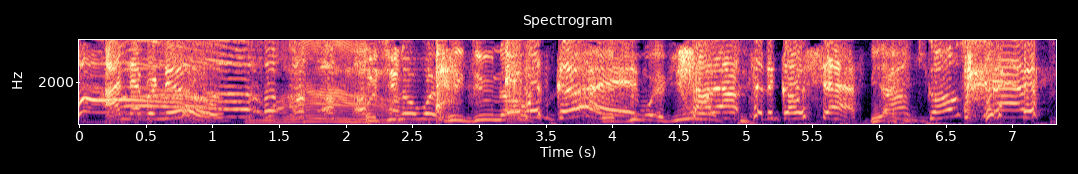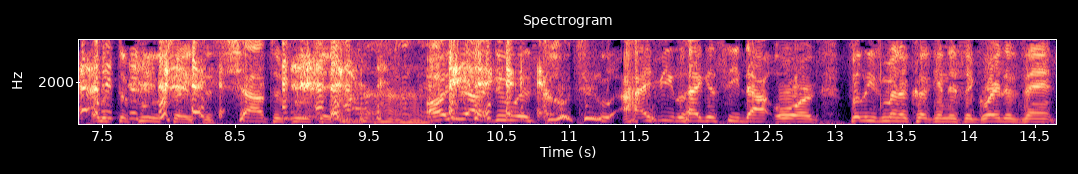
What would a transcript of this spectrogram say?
I never knew. Wow. But you know what? We do know. It was good. If you, if you Shout out to the Go Chef. yeah, Go, chef! it was the food chasers. Shout out to food chasers. All you gotta do is go to ivylegacy.org. Philly's Men Are Cooking. It's a great event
